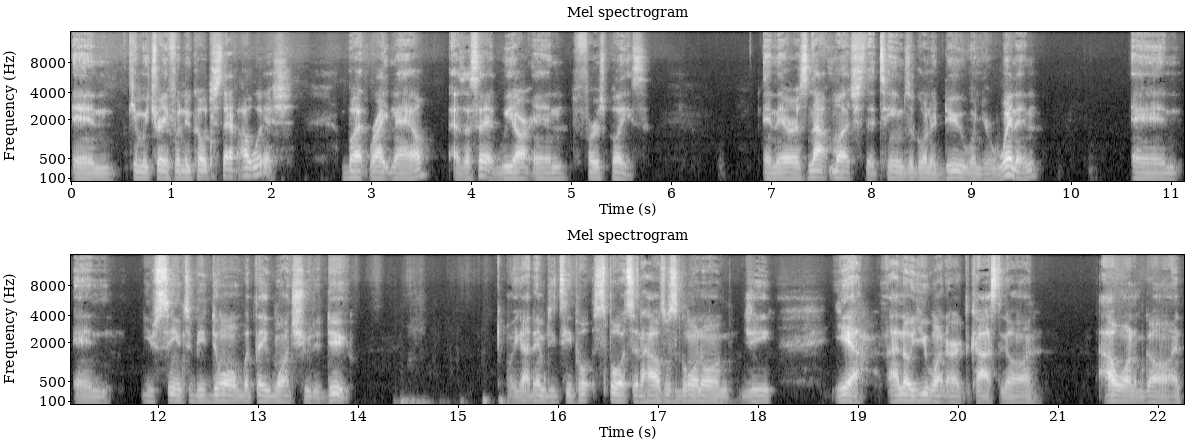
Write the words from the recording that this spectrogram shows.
And can we trade for new coach staff? I wish. But right now, as I said, we are in first place and there is not much that teams are going to do when you're winning and and you seem to be doing what they want you to do. We got mdt sports in the house. What's going on g? Yeah i know you want eric DeCosta gone. I want him gone.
